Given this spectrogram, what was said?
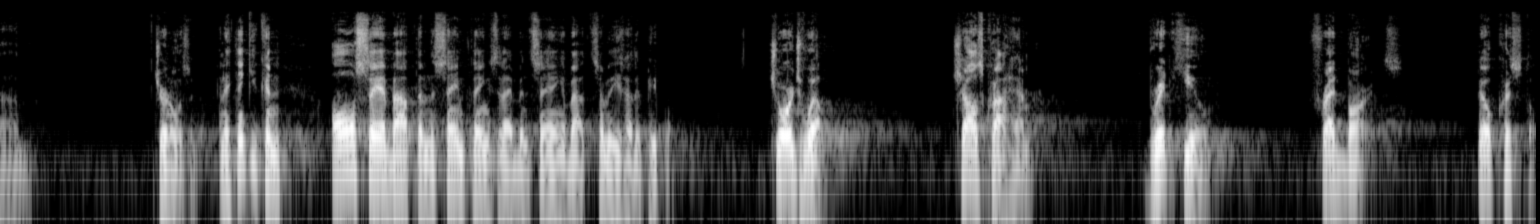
um, journalism. And I think you can all say about them the same things that I've been saying about some of these other people George Will, Charles Krauthammer, Brit Hume, Fred Barnes, Bill Kristol.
